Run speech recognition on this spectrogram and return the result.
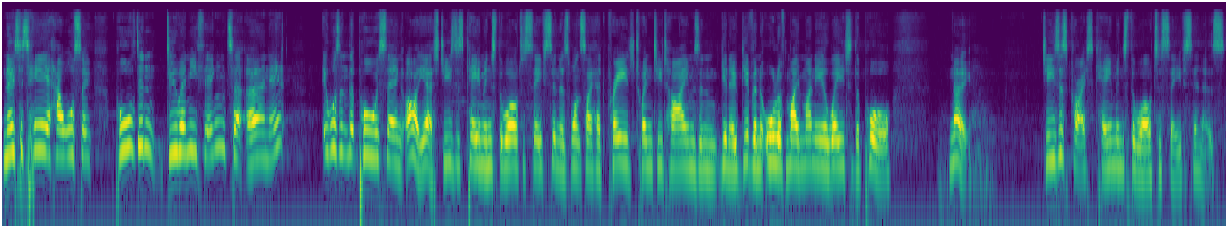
Notice here how also Paul didn't do anything to earn it. It wasn't that Paul was saying, oh, yes, Jesus came into the world to save sinners once I had prayed 20 times and, you know, given all of my money away to the poor. No. Jesus Christ came into the world to save sinners.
